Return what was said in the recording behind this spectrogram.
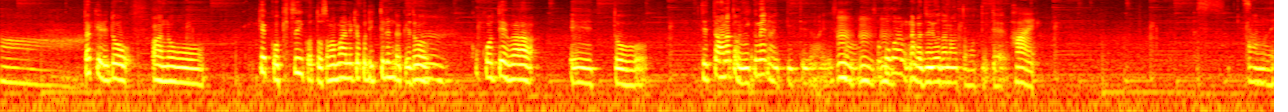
あだけれどあの結構きついことをその前の曲で言ってるんだけあど、うん。ここではえーっと絶対あなたを憎めないって言ってるじゃないですか、うんうんうん。そこがなんか重要だなと思っていて。はいあのね。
